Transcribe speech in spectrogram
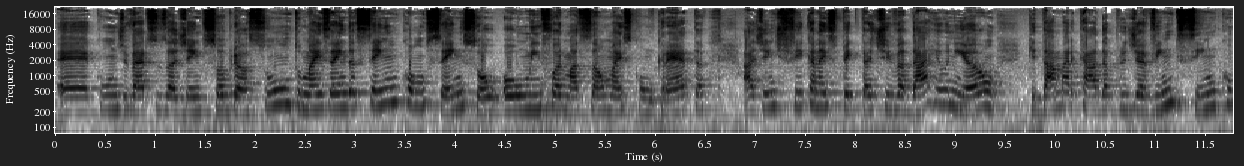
é, com diversos agentes sobre o assunto, mas ainda sem um consenso ou, ou uma informação mais concreta. A gente fica na expectativa da reunião que está marcada para o dia 25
